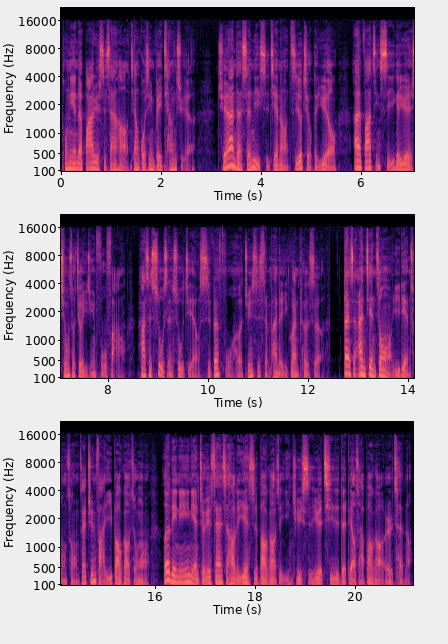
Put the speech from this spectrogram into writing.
同年的八月十三号，江国庆被枪决了。全案的审理时间哦，只有九个月哦，案发仅十一个月，凶手就已经伏法哦。他是速审速结哦，十分符合军事审判的一贯特色。但是案件中哦，疑点重重。在军法医报告中哦，二零零一年九月三十号的验尸报告是引据十月七日的调查报告而成哦。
